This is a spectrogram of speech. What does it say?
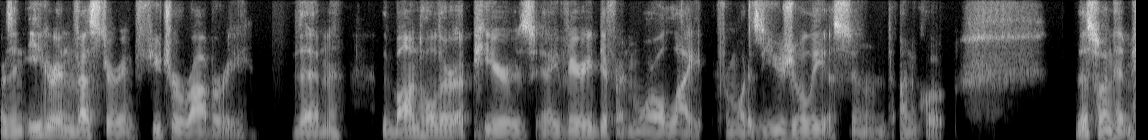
As an eager investor in future robbery, then the bondholder appears in a very different moral light from what is usually assumed. Unquote. This one hit me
